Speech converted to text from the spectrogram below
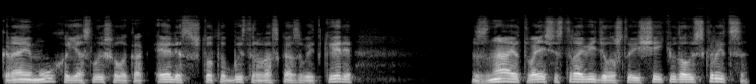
Краем уха я слышала, как Элис что-то быстро рассказывает Кэрри. «Знаю, твоя сестра видела, что ищейке удалось скрыться.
